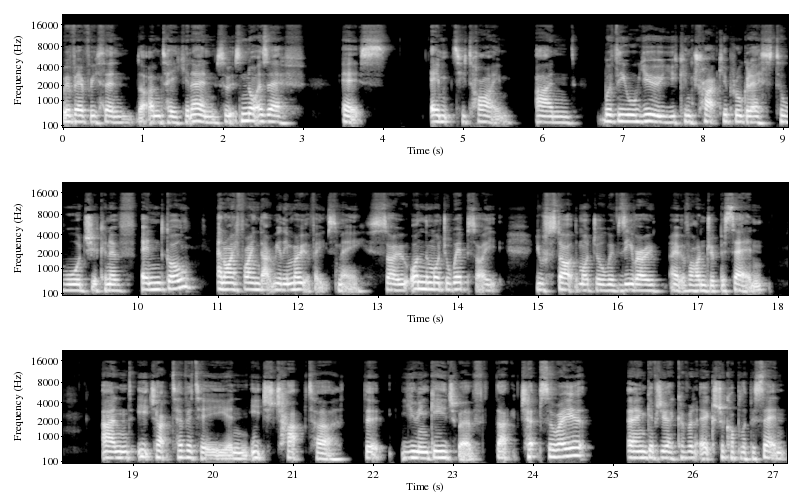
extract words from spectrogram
with everything that I'm taking in. So it's not as if it's empty time. And with the OU, you can track your progress towards your kind of end goal. And I find that really motivates me. So on the module website, you'll start the module with zero out of 100%. And each activity and each chapter that you engage with, that chips away it and gives you a kind of an extra couple of percent.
